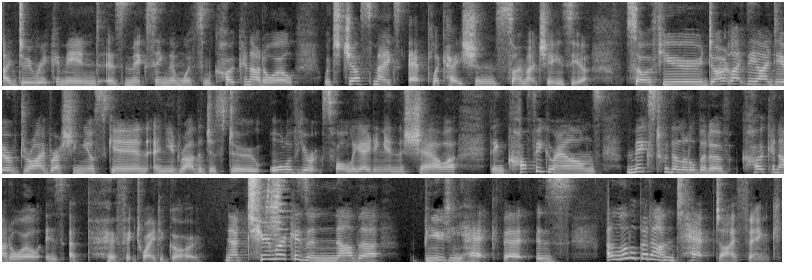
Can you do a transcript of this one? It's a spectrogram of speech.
I do recommend is mixing them with some coconut oil, which just makes application so much easier. So, if you don't like the idea of dry brushing your skin and you'd rather just do all of your exfoliating in the shower, then coffee grounds mixed with a little bit of coconut oil is a perfect way to go. Now, turmeric is another beauty hack that is a little bit untapped, I think,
